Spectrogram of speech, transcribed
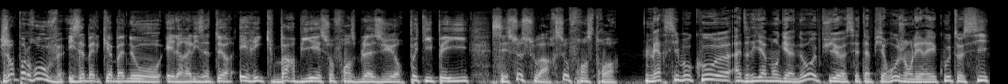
Jean-Paul Rouve, Isabelle Cabano et le réalisateur Éric Barbier sur France Blasure. Petit pays, c'est ce soir sur France 3. Merci beaucoup euh, Adrien Mangano et puis euh, ces tapis rouges on les réécoute aussi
